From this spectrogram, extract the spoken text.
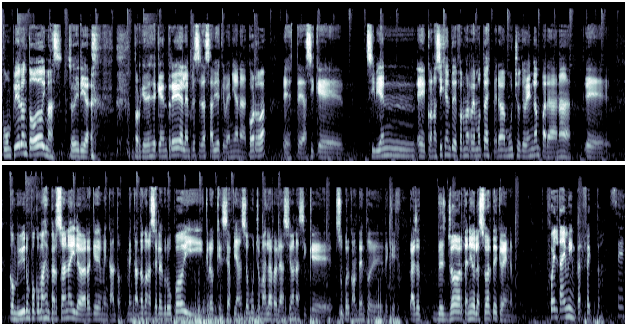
cumplieron todo y más, yo diría. porque desde que entré a la empresa ya sabía que venían a Córdoba, este, así que si bien eh, conocí gente de forma remota, esperaba mucho que vengan para nada eh, convivir un poco más en persona y la verdad que me encantó. Me encantó conocer el grupo y creo que se afianzó mucho más la relación, así que súper contento de, de, que haya, de yo haber tenido la suerte de que vengan. Fue el timing perfecto. Sí,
